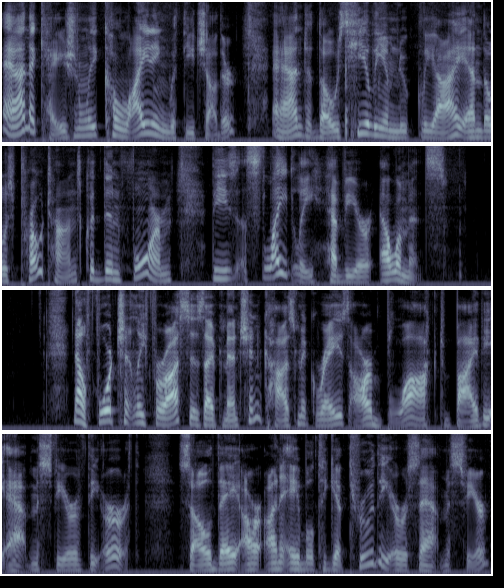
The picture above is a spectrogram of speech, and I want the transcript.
and occasionally colliding with each other. And those helium nuclei and those protons could then form these slightly heavier elements. Now, fortunately for us, as I've mentioned, cosmic rays are blocked by the atmosphere of the Earth. So they are unable to get through the Earth's atmosphere.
